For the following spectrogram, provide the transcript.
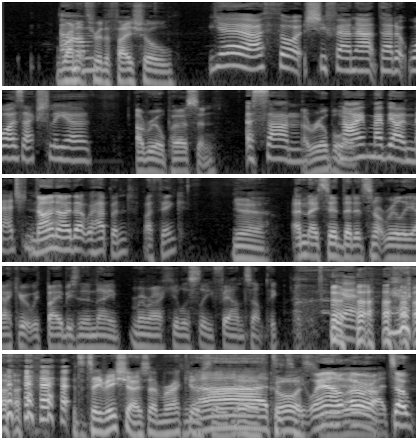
run um, it through the facial. Yeah, I thought she found out that it was actually a a real person. a son. A real boy. No, maybe I imagined. No, that. no, that happened. I think. Yeah. And they said that it's not really accurate with babies, and then they miraculously found something. Yeah. It's a TV show, so miraculously. Ah, yeah, of that's a course. tip. Well, yeah. all right. So,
